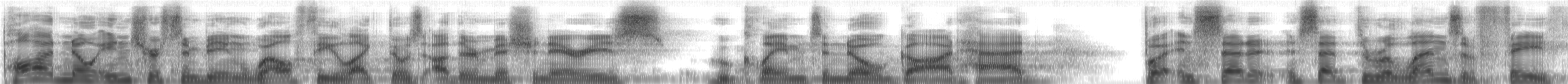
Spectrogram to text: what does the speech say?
Paul had no interest in being wealthy like those other missionaries who claimed to know God had, but instead, instead through a lens of faith,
